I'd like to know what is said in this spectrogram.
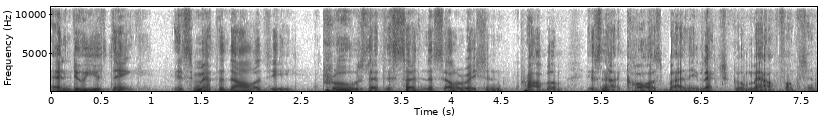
And do you think its methodology proves that the sudden acceleration problem is not caused by an electrical malfunction?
